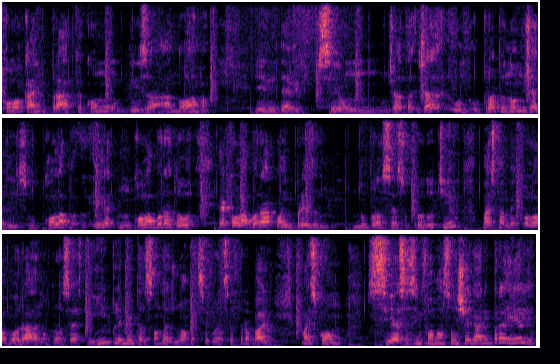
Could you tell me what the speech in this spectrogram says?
colocar em prática, como diz a, a norma, ele deve ser um já tá, já o, próprio nome já diz o colab, ele é um colaborador. É colaborar com a empresa no processo produtivo mas também colaborar no processo de implementação das normas de segurança do trabalho. Mas como? Se essas informações chegarem para ele.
